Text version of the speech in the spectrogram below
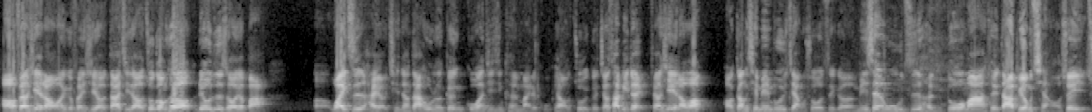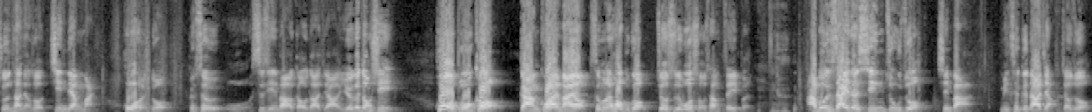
好，非常谢谢老王一个分析哦，大家记得要做功课哦。六日的时候要把呃外资还有千张大户呢跟国安基金可能买的股票做一个交叉比对。非常谢谢老王。好，刚前面不是讲说这个民生物资很多吗？所以大家不用抢哦。所以苏文昌讲说尽量买，货很多。可是我事先报告告诉大家，有一个东西货不够，赶快买哦，什么都后不够，就是我手上这一本 阿文塞的新著作，先把名称跟大家讲，叫做《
